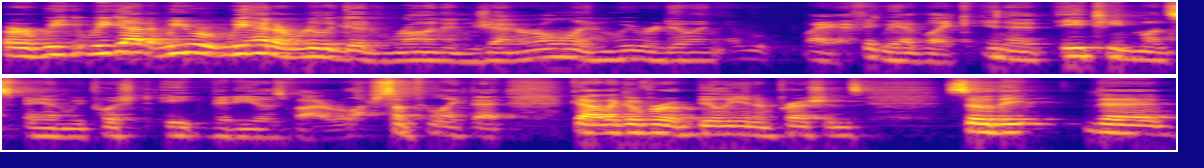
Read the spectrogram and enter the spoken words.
or we we got we were we had a really good run in general, and we were doing like I think we had like in an 18 month span, we pushed eight videos viral or something like that. Got like over a billion impressions. So the the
